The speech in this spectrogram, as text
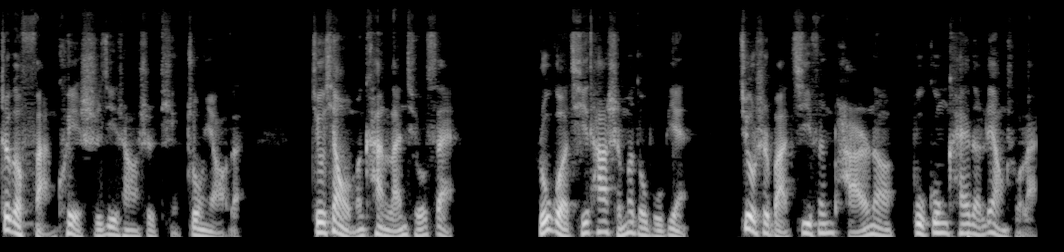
这个反馈实际上是挺重要的。就像我们看篮球赛，如果其他什么都不变，就是把积分牌呢不公开的亮出来，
